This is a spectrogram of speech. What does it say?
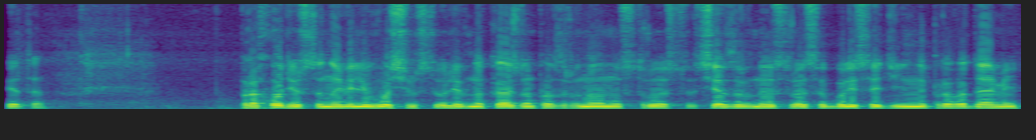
это. В проходе установили 8 стульев на каждом по взрывному устройству. Все взрывные устройства были соединены проводами.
